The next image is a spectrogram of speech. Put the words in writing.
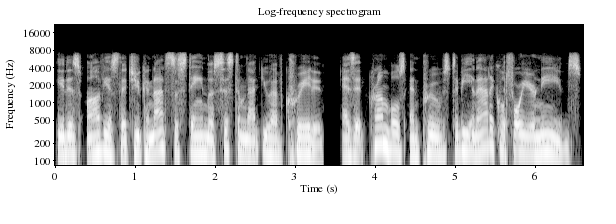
It is obvious that you cannot sustain the system that you have created, as it crumbles and proves to be inadequate for your needs.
